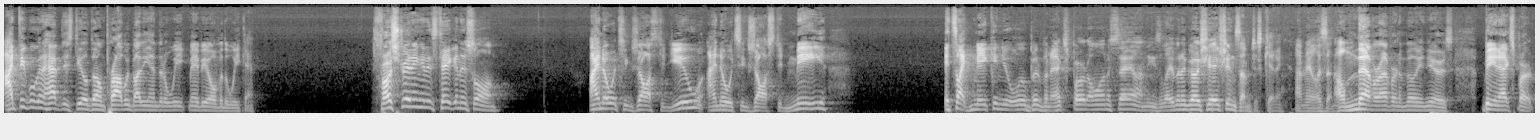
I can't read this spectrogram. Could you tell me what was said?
I think we're going to have this deal done probably by the end of the week, maybe over the weekend. Frustrating it has taken this long. I know it's exhausted you. I know it's exhausted me. It's like making you a little bit of an expert, I want to say, on these labor negotiations. I'm just kidding. I mean, listen, I'll never, ever in a million years be an expert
